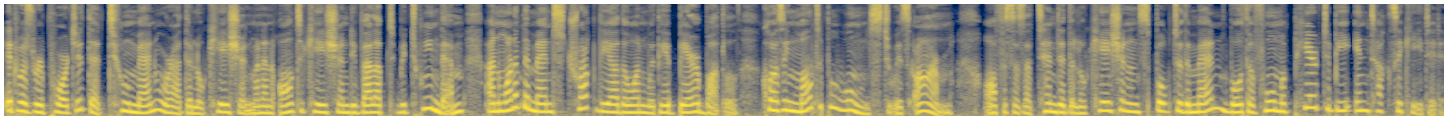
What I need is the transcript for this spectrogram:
It was reported that two men were at the location when an altercation developed between them and and one of the men struck the other one with a beer bottle, causing multiple wounds to his arm. Officers attended the location and spoke to the men, both of whom appeared to be intoxicated.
